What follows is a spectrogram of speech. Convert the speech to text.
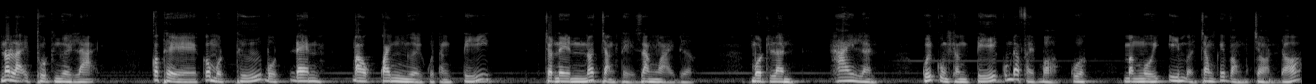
nó lại thụt người lại, có thể có một thứ bột đen bao quanh người của thằng Tí, cho nên nó chẳng thể ra ngoài được. Một lần, hai lần, cuối cùng thằng Tí cũng đã phải bỏ cuộc mà ngồi im ở trong cái vòng tròn đó.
